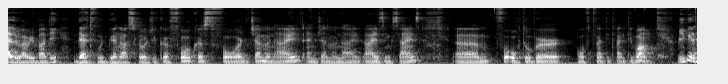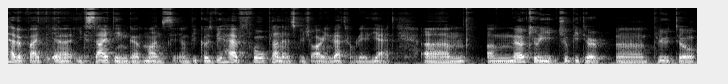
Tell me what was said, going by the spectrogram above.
Hello everybody, that would be an astrological forecast for Gemini and Gemini rising signs um, for October of 2021. We will have a quite uh, exciting uh, month uh, because we have four planets which are in retrograde yet. Um, Mercury, Jupiter, uh, Pluto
